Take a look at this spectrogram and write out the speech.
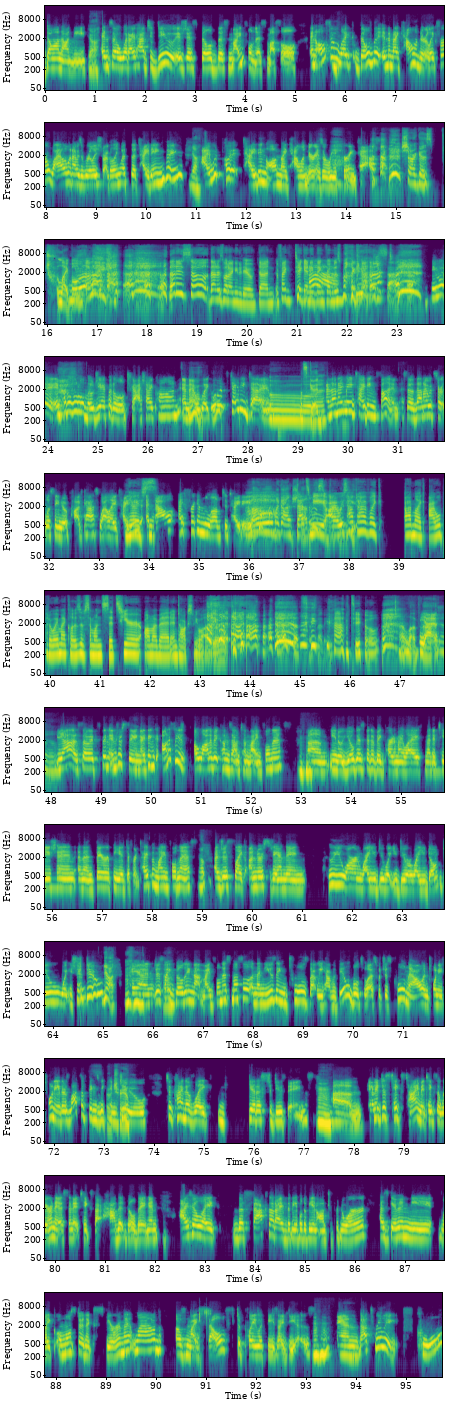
dawn on me. Yeah. And so what I've had to do is just build this mindfulness muscle and also mm-hmm. like build it into my calendar. Like for a while when I was really struggling with the tidying thing, yeah. I would put tidying on my calendar as a recurring task. Shar goes, light bulb. I'm like, that is so, that is what I need to do. Done. If I take anything yeah. from this podcast, do it. And put a little emoji. I put a little trash icon and Ooh. I was like, oh, it's tidying time. Ooh. That's good. And then I made tidying fun. So then I would start listening to a podcast while I tidied. Yes. And now I freaking love to tidy. Oh my gosh. That's that me. I always have to have like I'm like, I will put away my clothes if someone sits here on my bed and talks to me while I do it. That's so funny. have to. I love that. Yes. Yeah. yeah. So it's been interesting. I think honestly, a lot of it comes down to mindfulness. Mm-hmm. Um, you know, yoga has been a big part of my life, meditation, and then therapy, a different type of mindfulness. Yep. I just like understanding who you are and why you do what you do or why you don't do what you should do. Yeah. and just like building that mindfulness muscle and then using tools that we have available to us, which is cool now in 2020. There's lots of things we can do to kind of like get us to do things. Mm-hmm. Um, and it just takes time, it takes awareness, and it takes that habit building. And I feel like the fact that I've been able to be an entrepreneur has given me like almost an experiment lab of myself to play with these ideas. Mm-hmm. And that's really cool.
